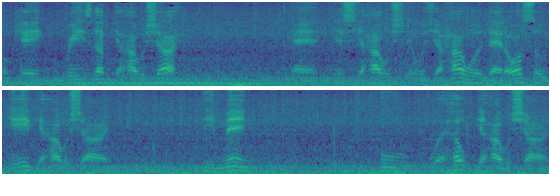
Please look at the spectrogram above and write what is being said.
okay, who raised up Yahweh. And it's Yahweh, it was Yahweh that also gave Yahawashi the men who will help Yahawashi.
